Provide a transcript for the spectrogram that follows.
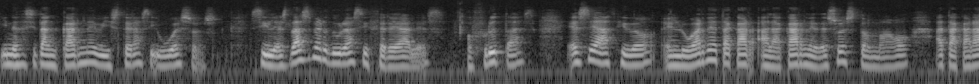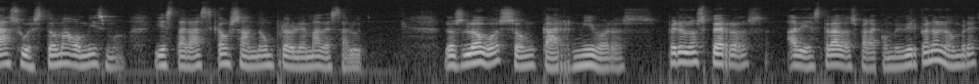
y necesitan carne, vísceras y huesos. Si les das verduras y cereales o frutas, ese ácido, en lugar de atacar a la carne de su estómago, atacará a su estómago mismo y estarás causando un problema de salud. Los lobos son carnívoros, pero los perros, adiestrados para convivir con el hombre,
